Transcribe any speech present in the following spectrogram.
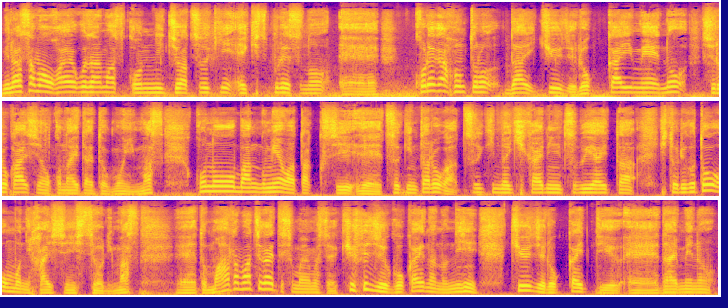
皆様おはようございます。こんにちは。通勤エキスプレスの、えー、これが本当の第96回目の収録配信を行いたいと思います。この番組は私、えー、通勤太郎が通勤の行き帰りにつぶやいた独り言を主に配信しております。えっ、ー、と、まだ間違えてしまいましたよ。95回なのに96回っていう、えー、題名の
